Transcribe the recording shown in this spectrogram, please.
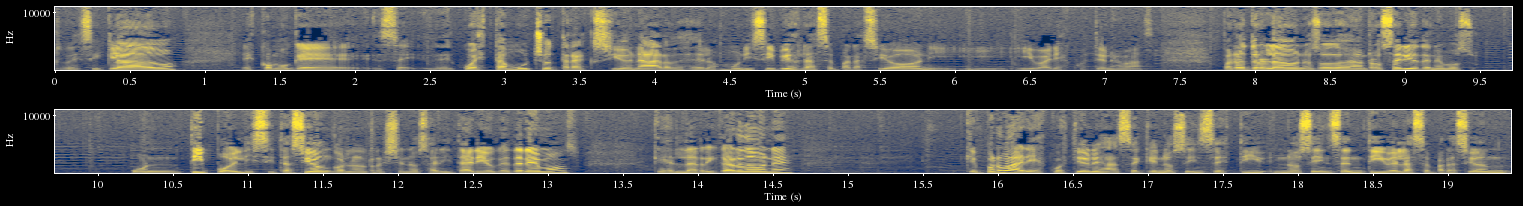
reciclado, es como que se, cuesta mucho traccionar desde los municipios la separación y, y- y varias cuestiones más. Por otro lado, nosotros en Rosario tenemos un tipo de licitación con el relleno sanitario que tenemos, que es el de Ricardone, que por varias cuestiones hace que no se, no se incentive la separación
